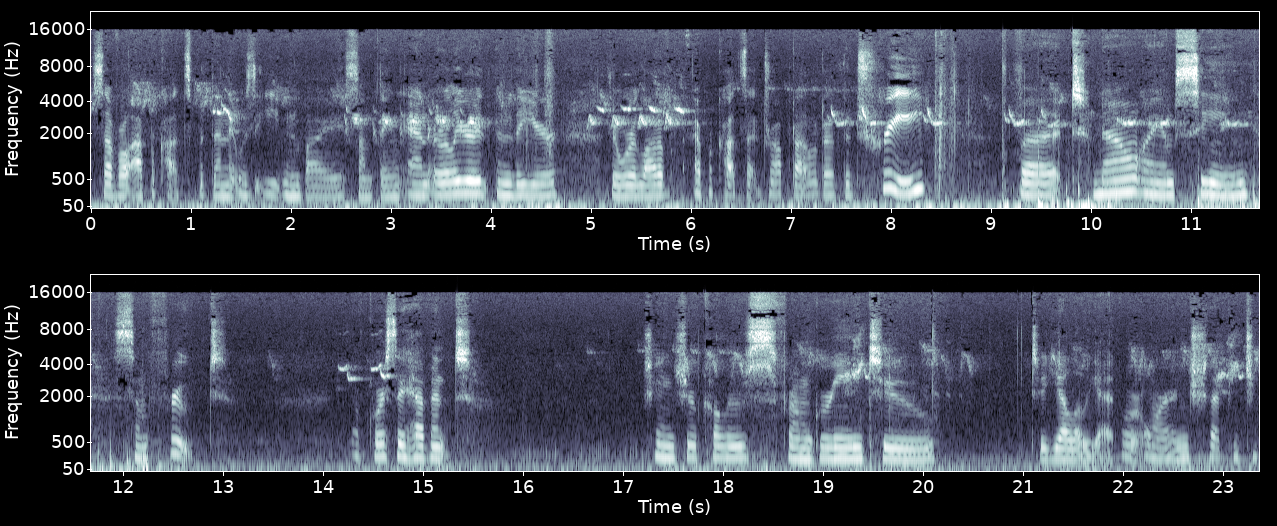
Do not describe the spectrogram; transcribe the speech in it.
several apricots, but then it was eaten by something. And earlier in the year, there were a lot of apricots that dropped out of the tree, but now I am seeing some fruit. Of course, they haven't changed their colors from green to to yellow yet, or orange, that peachy.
